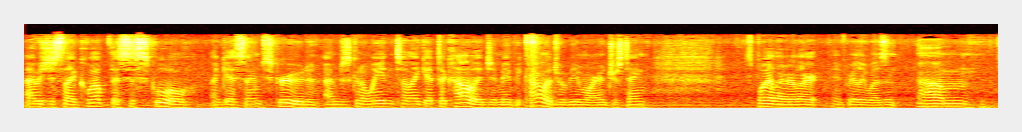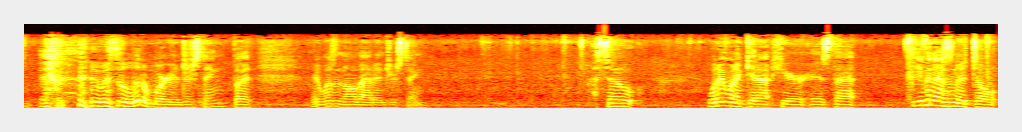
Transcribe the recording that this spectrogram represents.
I was just like, well, this is school. I guess I'm screwed. I'm just going to wait until I get to college, and maybe college will be more interesting. Spoiler alert, it really wasn't. Um, it was a little more interesting, but it wasn't all that interesting. So, what I want to get at here is that even as an adult,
